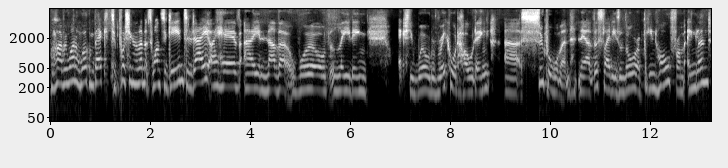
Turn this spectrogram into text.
Well, hi, everyone, and welcome back to Pushing the Limits once again. Today, I have another world leading actually world record holding uh, superwoman. Now, this lady is Laura Penhall from England,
